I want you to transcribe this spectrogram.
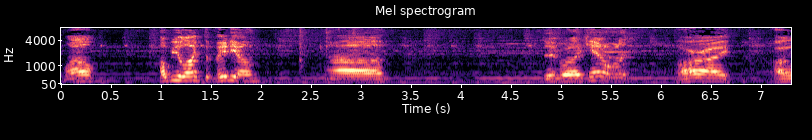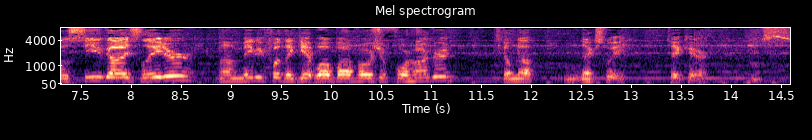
well, hope you liked the video. Uh, did what I can on it. Alright, I will see you guys later. Uh, maybe for the Get Well Bob Voucher 400. It's coming up next week. Take care. Peace.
